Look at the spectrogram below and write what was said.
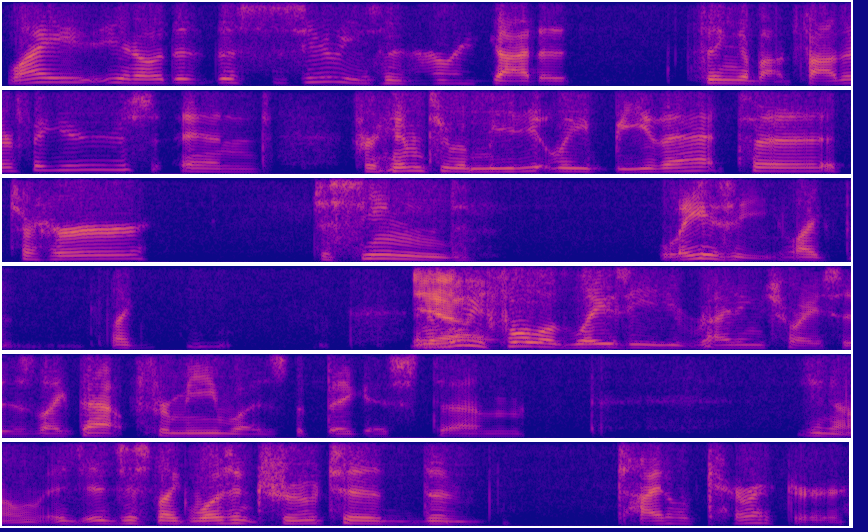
why you know, this this series has really got a thing about father figures and for him to immediately be that to to her just seemed lazy like like Yeah. a movie full of lazy writing choices like that for me was the biggest um you know it, it just like wasn't true to the title character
